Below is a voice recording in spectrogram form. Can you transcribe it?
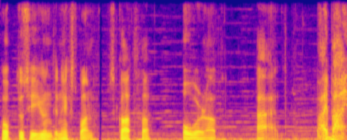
Hope to see you in the next one. Skatha, over and out, and bye bye.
